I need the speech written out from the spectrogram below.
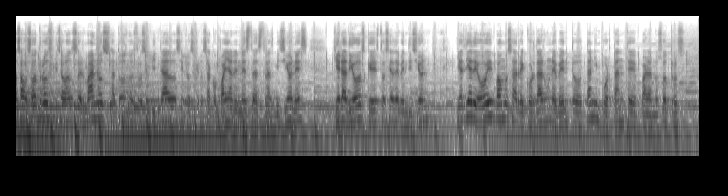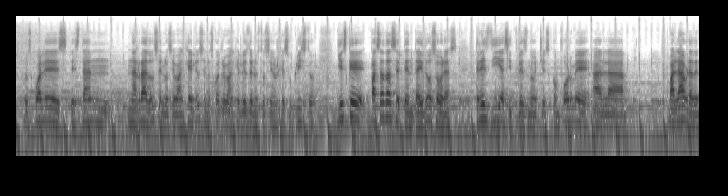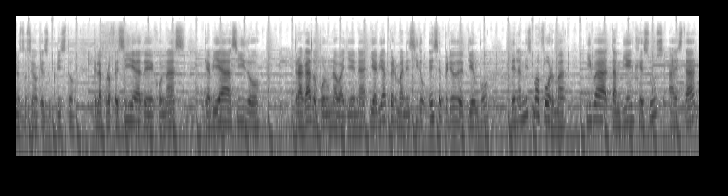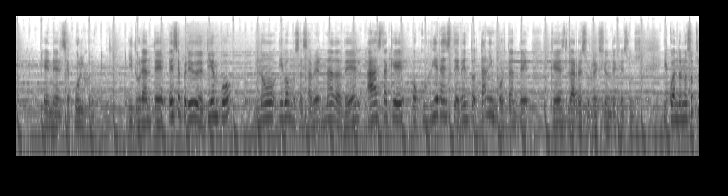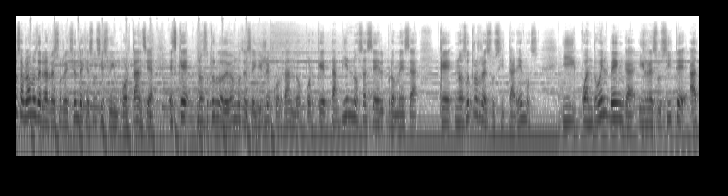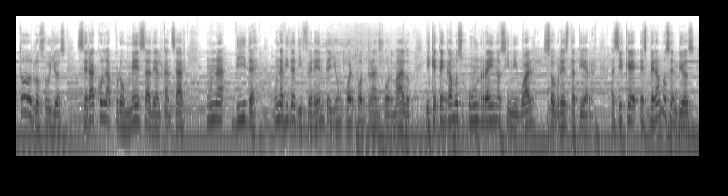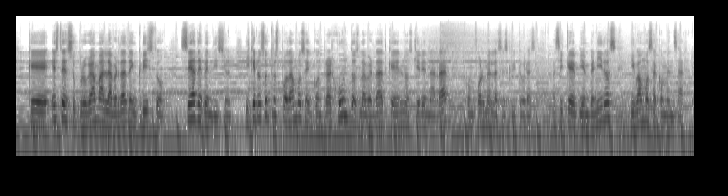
a vosotros, mis amados hermanos, a todos nuestros invitados y los que nos acompañan en estas transmisiones. Quiera Dios que esto sea de bendición. Y al día de hoy vamos a recordar un evento tan importante para nosotros, los cuales están narrados en los evangelios, en los cuatro evangelios de nuestro Señor Jesucristo. Y es que pasadas 72 horas, tres días y tres noches, conforme a la palabra de nuestro Señor Jesucristo, que la profecía de Jonás, que había sido tragado por una ballena y había permanecido ese periodo de tiempo, de la misma forma iba también Jesús a estar en el sepulcro. Y durante ese periodo de tiempo no íbamos a saber nada de él hasta que ocurriera este evento tan importante que es la resurrección de Jesús. Y cuando nosotros hablamos de la resurrección de Jesús y su importancia, es que nosotros lo debemos de seguir recordando porque también nos hace Él promesa que nosotros resucitaremos. Y cuando Él venga y resucite a todos los suyos, será con la promesa de alcanzar una vida, una vida diferente y un cuerpo transformado, y que tengamos un reino sin igual sobre esta tierra. Así que esperamos en Dios que este es su programa La verdad en Cristo sea de bendición y que nosotros podamos encontrar juntos la verdad que Él nos quiere narrar conforme a las escrituras. Así que bienvenidos y vamos a comenzar.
